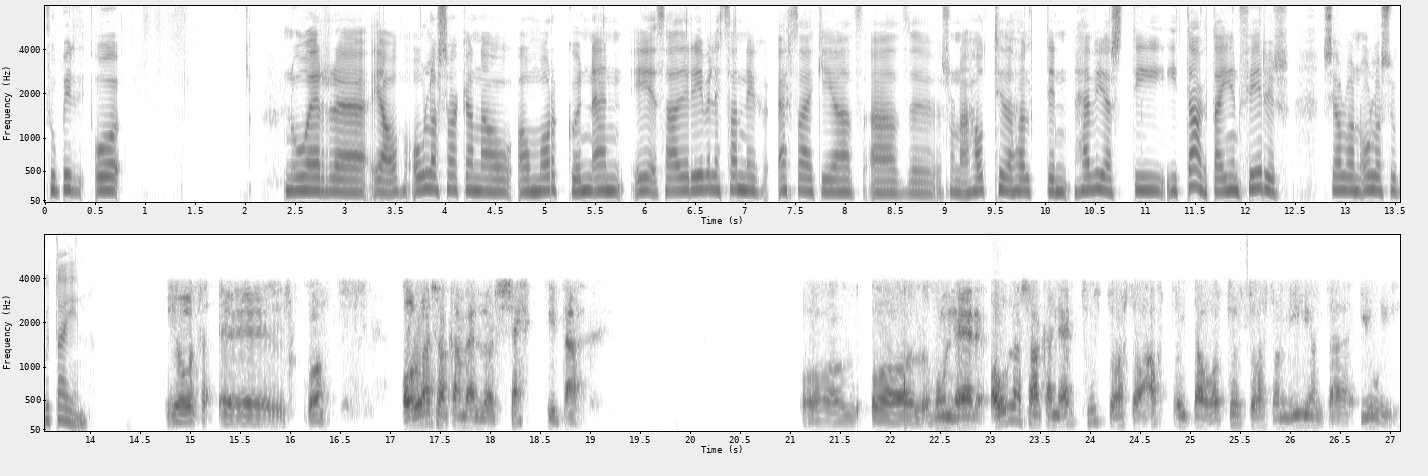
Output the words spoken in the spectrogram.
Þú byrð og nú er, uh, já, Ólasakan á, á morgun en það er yfirleitt þannig, er það ekki að, að uh, svona háttíðahöldin hefjast í, í dag, daginn fyrir sjálfan Ólasöku daginn? Jú, sko Ólarsvakan verður sett í dag og, og hún er, Ólarsvakan er 28. og 29. júli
